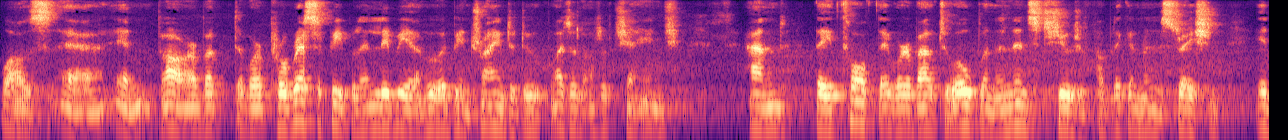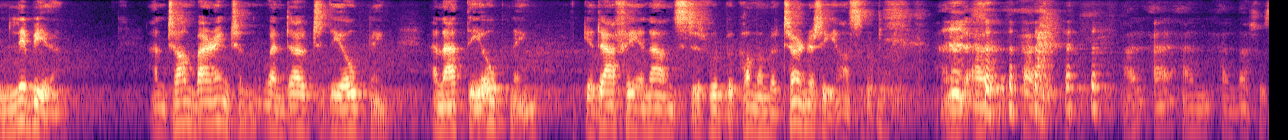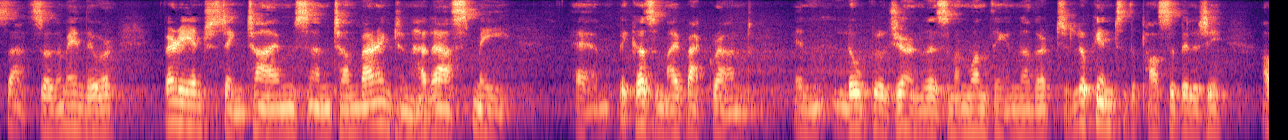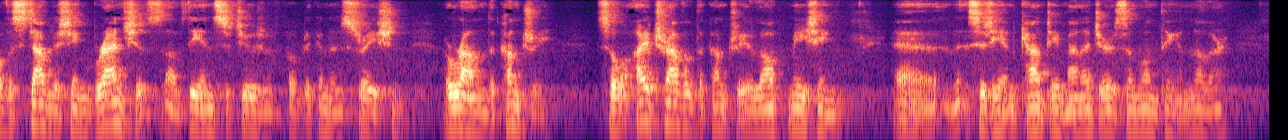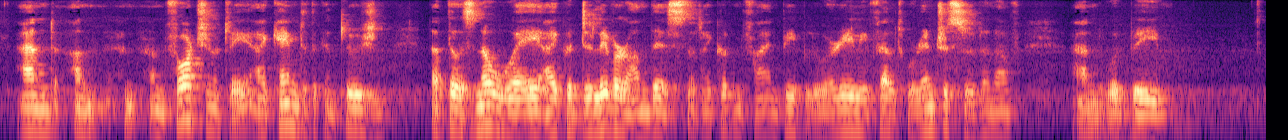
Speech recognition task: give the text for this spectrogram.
was uh, in power, but there were progressive people in Libya who had been trying to do quite a lot of change. And they thought they were about to open an Institute of Public Administration in Libya. And Tom Barrington went out to the opening, and at the opening, Gaddafi announced it would become a maternity hospital. And, uh, uh, and, and, and, that was that. So, I mean, they were very interesting times, and Tom Barrington had asked me, um, because of my background in local journalism and one thing and another, to look into the possibility of establishing branches of the Institute of Public Administration around the country. So I travelled the country a lot, meeting uh, city and county managers and one thing and another. And un- unfortunately, I came to the conclusion that there was no way I could deliver on this, that I couldn't find people who I really felt were interested enough and would be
